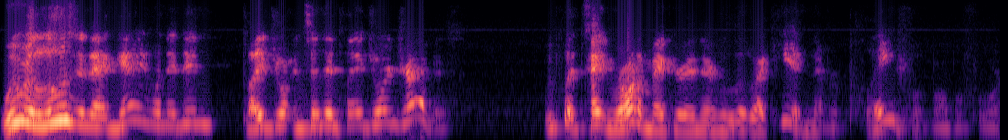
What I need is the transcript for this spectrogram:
we were losing that game when they didn't play Jordan until they played Jordan Travis. We put Tate Rodemaker in there who looked like he had never played football before.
